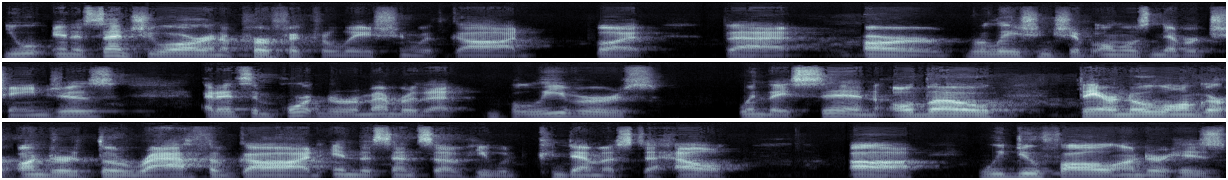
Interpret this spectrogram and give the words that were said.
you in a sense you are in a perfect relation with god but that our relationship almost never changes. And it's important to remember that believers when they sin although they are no longer under the wrath of god in the sense of he would condemn us to hell uh, we do fall under his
